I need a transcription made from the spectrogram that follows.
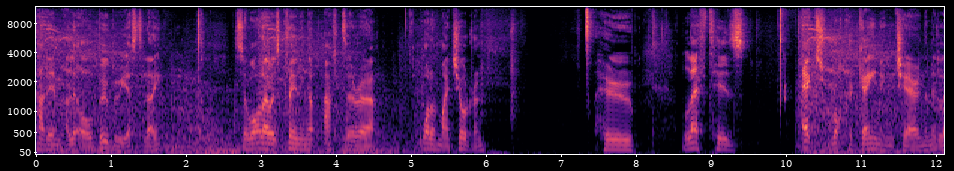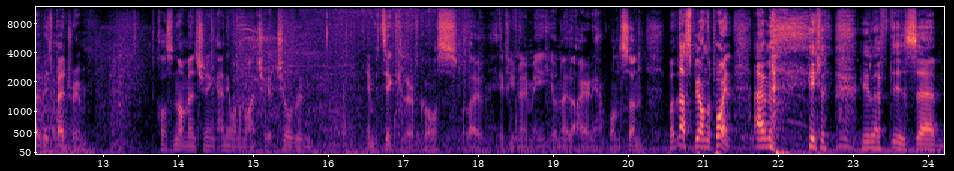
had him a little boo boo yesterday. So while I was cleaning up after uh, one of my children, who left his X Rocker gaming chair in the middle of his bedroom. Of course, I'm not mentioning any one of my ch- children in particular, of course. Although, if you know me, you'll know that I only have one son. But that's beyond the point. Um, he, he left his um,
